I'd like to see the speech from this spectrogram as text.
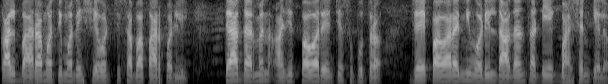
काल बारामतीमध्ये शेवटची सभा पार पडली. त्या दरम्यान अजित पवार यांचे सुपुत्र जय पवारांनी वडील दादांसाठी एक भाषण केलं.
